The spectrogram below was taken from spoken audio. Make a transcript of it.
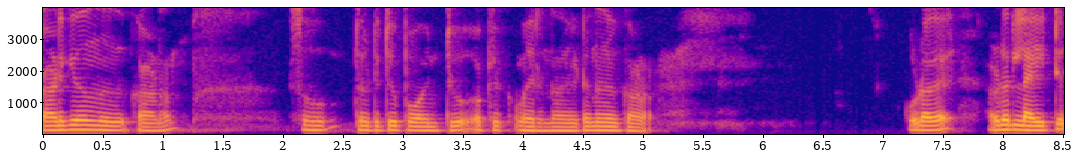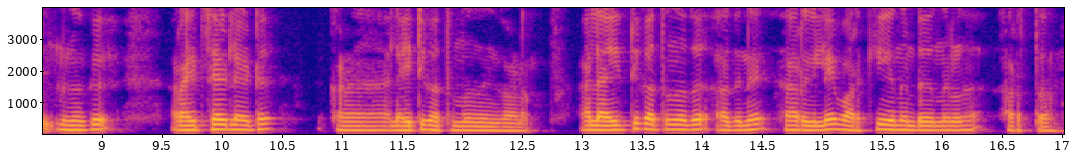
കാണിക്കുന്നത് നിങ്ങൾക്ക് കാണാം. So thirty two point two ഒക്കെ വരുന്നതായിട്ട് നിങ്ങൾക്ക് കാണാം. കൂടാതെ അവിടെ ഒരു ലൈറ്റും നിങ്ങൾക്ക് റൈറ്റ് സൈഡിലായിട്ട് ലൈറ്റ് കത്തുന്നത് നിങ്ങൾക്ക് കാണാം. ആ ലൈറ്റ് കത്തുന്നത് അതിന് ആ റിലേ വർക്ക് ചെയ്യുന്നുണ്ട് എന്നുള്ള അർത്ഥമാണ്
